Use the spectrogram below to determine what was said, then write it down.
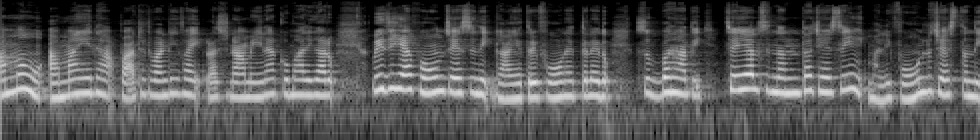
అమ్మో అమ్మాయినా? Part twenty five Rachana Meena Kumari garu. Vijaya phone చేసింది. గాయత్రి ఫోన్ ఎత్తలేదు. సుబ్బనాథి చేయాల్సిందంతా చేసి మళ్ళీ ఫోన్లు చేస్తుంది.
